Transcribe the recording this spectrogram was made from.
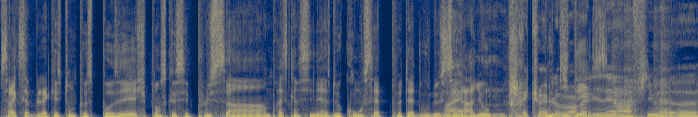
c'est vrai que ça- la question peut se poser. Je pense que c'est plus un, presque un cinéaste de concept, peut-être, ou de Ouais, scénario. Je serais curieux de le voir réaliser un film euh,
